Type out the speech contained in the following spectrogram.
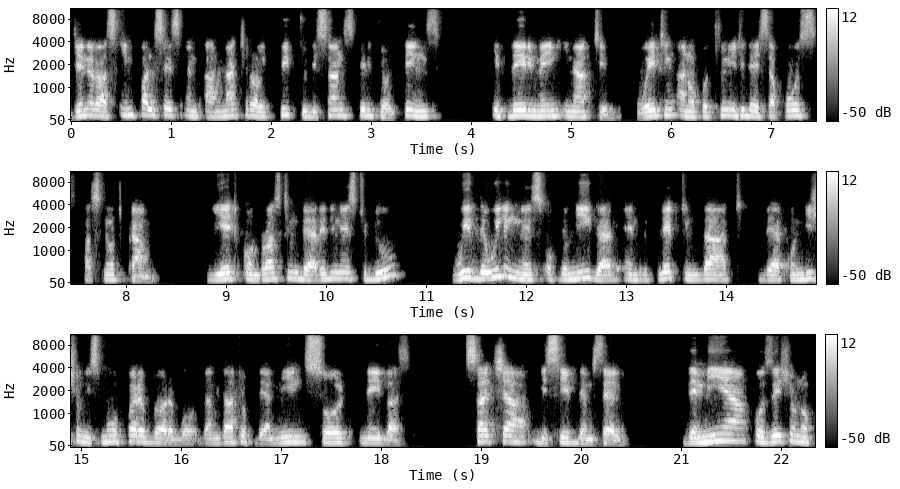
generous impulses and are naturally quick to discern spiritual things if they remain inactive, waiting an opportunity they suppose has not come, yet contrasting their readiness to do with the willingness of the niggard and reflecting that their condition is more favorable than that of their mean-souled neighbors. Such are deceive themselves. The mere possession of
